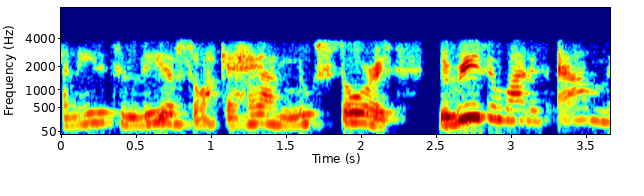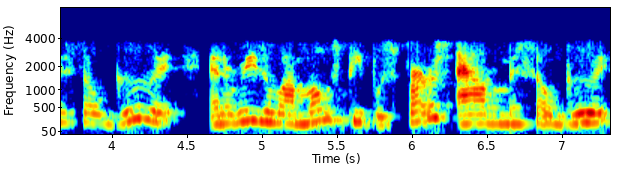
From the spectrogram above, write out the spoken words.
I needed to live so I could have new stories. The reason why this album is so good, and the reason why most people's first album is so good,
